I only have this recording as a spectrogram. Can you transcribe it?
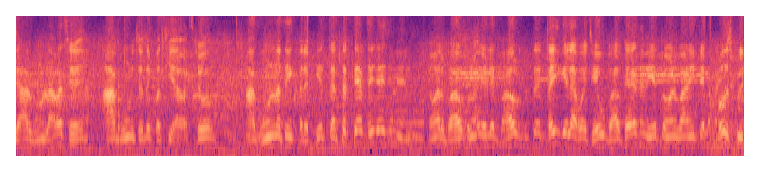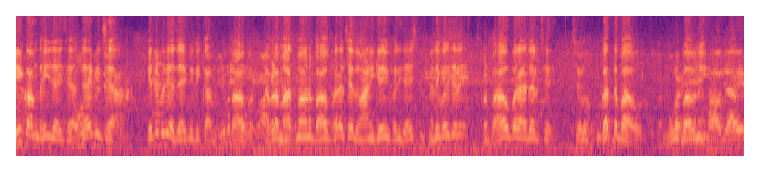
ચાર ગુણ લાવે છે, આ ગુણ છે તે પછી આવે. છે આ ગુણ નથી ખરે. એ તરત જ ટેપ થઈ જાય છે ને તમારો ભાવ એટલે ભાવ થઈ ગયેલા હોય છે એવું ભાવ થયા છે ને, એ પ્રમાણે વાણી બહુ સ્પીડી કામ થઈ જાય છે, અજાયબી છે આ. કેટલી બધી અજાયબી કામ. ભાવ આપણા મહાત્માઓનો ભાવ ફરે છે તો વાણી કેવી ફરી જાય છે? નથી ફરી જતી? પણ ભાવ પર આધાર છે. ગત ભાવ. મૂળ ભાવ નહીં. ભાવ જે આવે એ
